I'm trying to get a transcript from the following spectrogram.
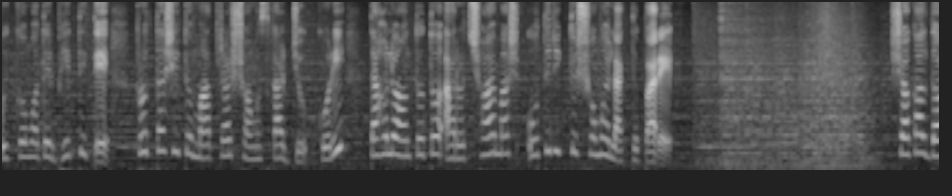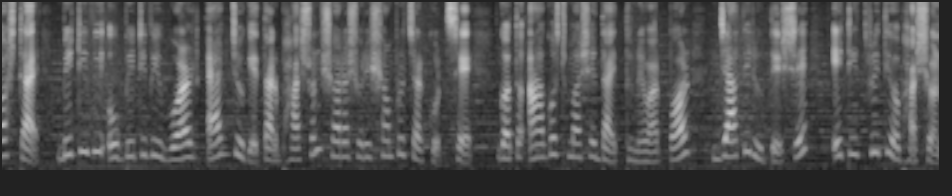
ঐক্যমতের ভিত্তিতে প্রত্যাশিত মাত্রার সংস্কার যোগ করি, তাহলে অন্তত আরও ছয় মাস অতিরিক্ত সময় লাগতে পারে। সকাল দশটায় বিটিভি ও বিটিভি ওয়ার্ল্ড একযোগে তার ভাষণ সরাসরি সম্প্রচার করছে। গত আগস্ট মাসে দায়িত্ব নেওয়ার পর জাতির উদ্দেশ্যে এটি তৃতীয় ভাষণ।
